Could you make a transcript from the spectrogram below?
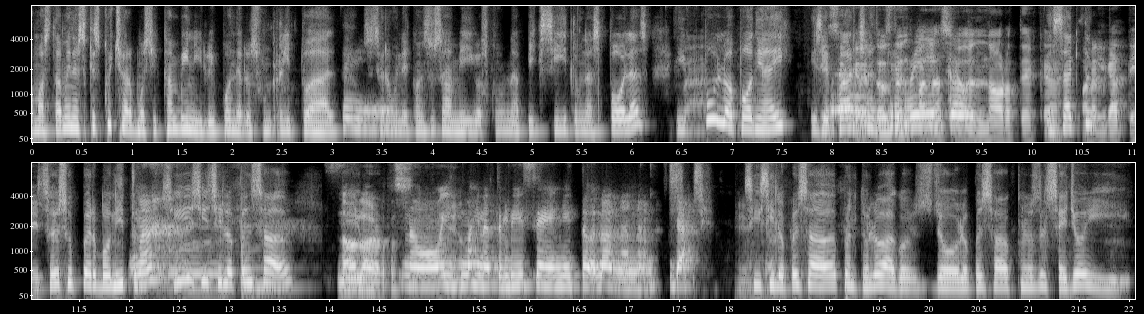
Además, también es que escuchar música en vinilo y ponerlos un ritual, se reúne con sus amigos con una pixita, unas polas y pum, lo pone ahí y, se parcha. Secretos del Palacio del Norte acá, Exacto. con el gatito. Eso es súper bonito. Sí, sí, sí, lo he pensado. No, la verdad sí. No, imagínate el diseño y todo. No, no, no, ya. Sí, sí, lo he pensado, de pronto lo hago. Yo lo he pensado con los del sello y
